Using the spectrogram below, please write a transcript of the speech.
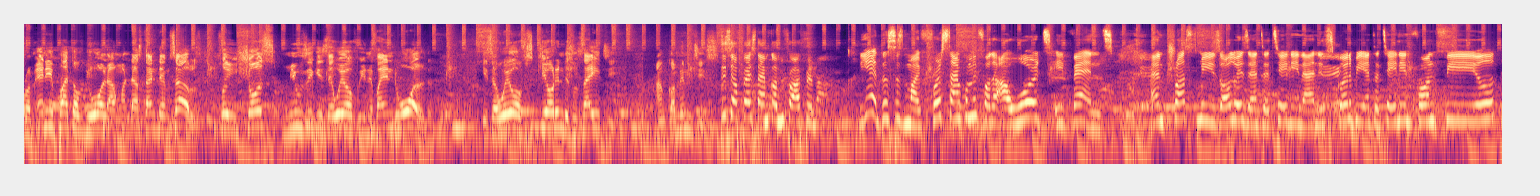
from any part of the world and understand themselves. So it shows music is a way of unifying the world. It's a way of securing the society and communities. This Is this your first time coming for Afrima? Yeah, this is my first time coming for the awards event. And trust me, it's always entertaining and it's going to be entertaining, fun filled,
